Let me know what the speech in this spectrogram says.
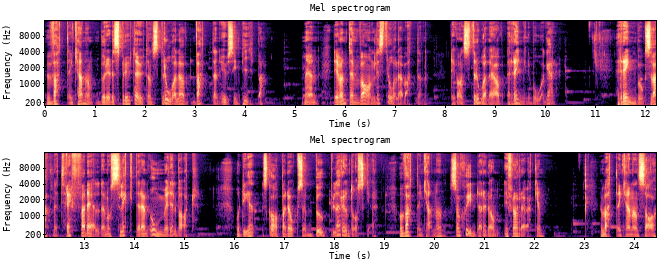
Vattenkannan började spruta ut en stråle av vatten ur sin pipa. Men det var inte en vanlig stråle av vatten. Det var en stråle av regnbågar. Regnbågsvattnet träffade elden och släckte den omedelbart. Och det skapade också en bubbla runt Oskar och vattenkannan som skyddade dem ifrån röken. Vattenkannan sa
